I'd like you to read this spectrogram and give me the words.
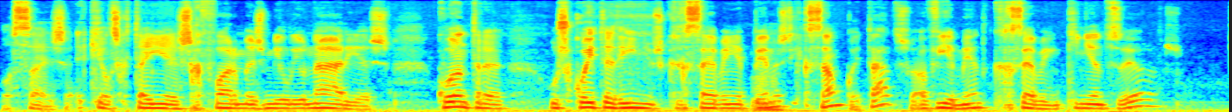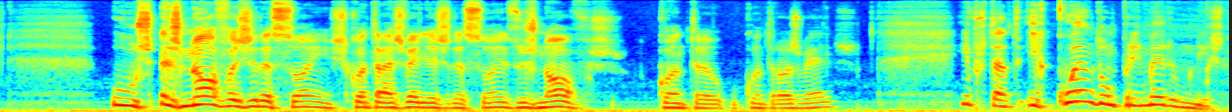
ou seja, aqueles que têm as reformas milionárias contra os coitadinhos que recebem apenas, e que são coitados, obviamente, que recebem 500 euros. Os, as novas gerações contra as velhas gerações, os novos contra, contra os velhos. E, portanto, e quando um primeiro-ministro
